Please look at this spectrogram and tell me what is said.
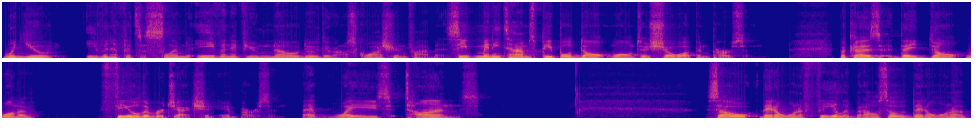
When you, even if it's a slim, even if you know, dude, they're going to squash you in five minutes. See, many times people don't want to show up in person because they don't want to feel the rejection in person. That weighs tons. So they don't want to feel it, but also they don't want to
